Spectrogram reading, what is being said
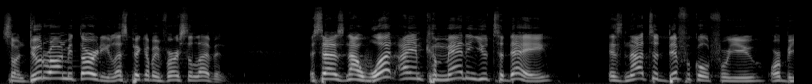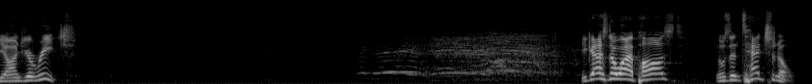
So in Deuteronomy 30, let's pick up in verse 11. It says, Now what I am commanding you today is not too difficult for you or beyond your reach. You guys know why I paused? It was intentional.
